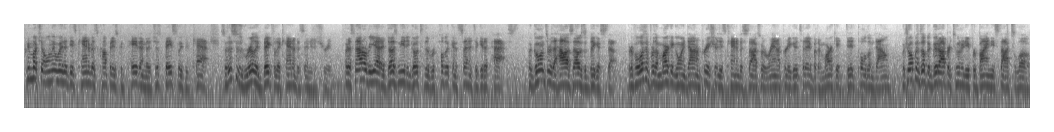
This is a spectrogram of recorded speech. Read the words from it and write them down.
pretty much the only way that these cannabis companies could pay them is just basically through cash. So this is really big for the cannabis industry. But it's not over yet. It does need to go to the Republican Senate to get it passed. But going through the house, that was the biggest step. But if it wasn't for the market going down, I'm pretty sure these cannabis stocks would have ran up pretty good today, but the market did pull them down, which opens up a good opportunity for buying these stocks low.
